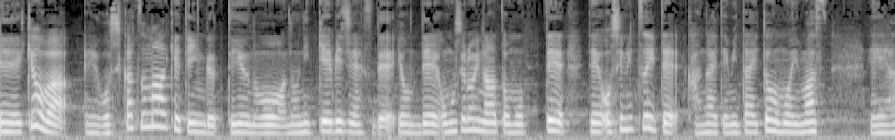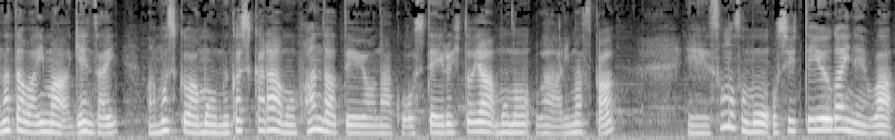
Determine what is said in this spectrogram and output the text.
えー、今日は、えー、推し活マーケティングっていうのをあの日経ビジネスで読んで面白いなと思ってで推しについて考えてみたいと思います。えー、あなたは今現在、まあ、もしくはもう昔からもうファンだっていうようなこうしている人やものはありますか？えー、そもそも推しっていう概念は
